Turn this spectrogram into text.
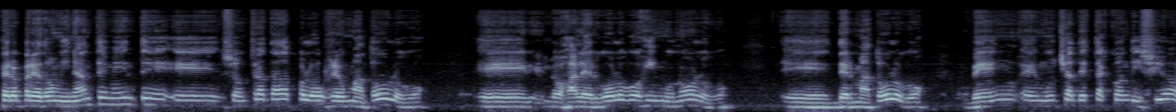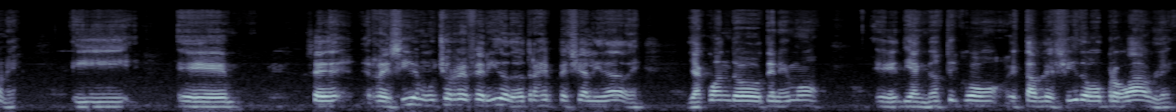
pero predominantemente son tratadas por los reumatólogos, los alergólogos inmunólogos, dermatólogos, ven muchas de estas condiciones y eh, se recibe mucho referido de otras especialidades, ya cuando tenemos eh, diagnóstico establecido o probable,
